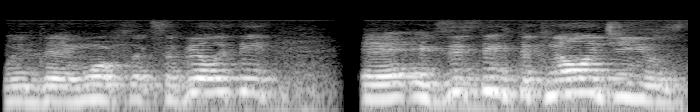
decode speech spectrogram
with more flexibility. Existing technology used.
